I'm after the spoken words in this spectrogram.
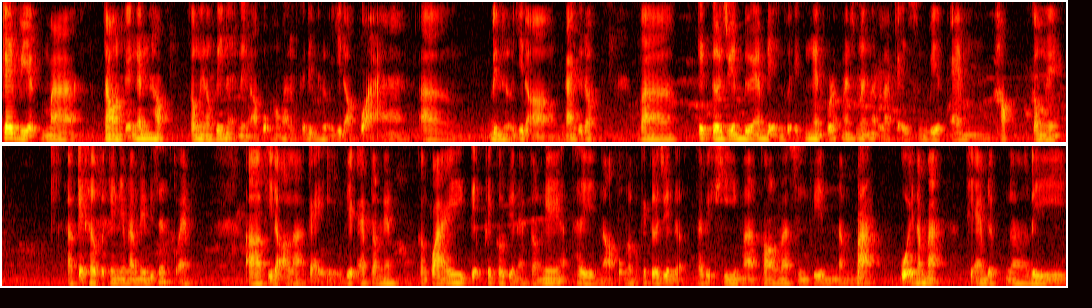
cái việc mà chọn cái ngành học công nghệ thông tin ấy, thì nó cũng không phải là một cái định hướng gì đó quá uh, định hướng gì đó ngay từ đầu. Và cái cơ duyên đưa em đến với ngành product management là cái việc em học công nghệ uh, kết hợp với cái niềm đam mê business của em. Uh, thì đó là cái việc em chọn ngành còn quay tiếp cái câu chuyện em chọn nghề thì nó cũng là một cái cơ duyên nữa. Tại vì khi mà còn là sinh viên năm ba cuối năm ba thì em được uh, đi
